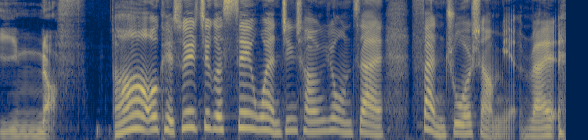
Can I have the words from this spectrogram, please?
enough. 哦、o k 所以这个 say when 经常用在饭桌上面，right？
